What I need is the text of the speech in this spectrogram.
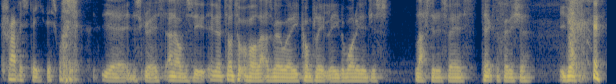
travesty this was. Yeah, a disgrace. And obviously, you know, on top of all that as well, where he completely, the Warrior just laughs in his face, takes the finisher. He's up.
